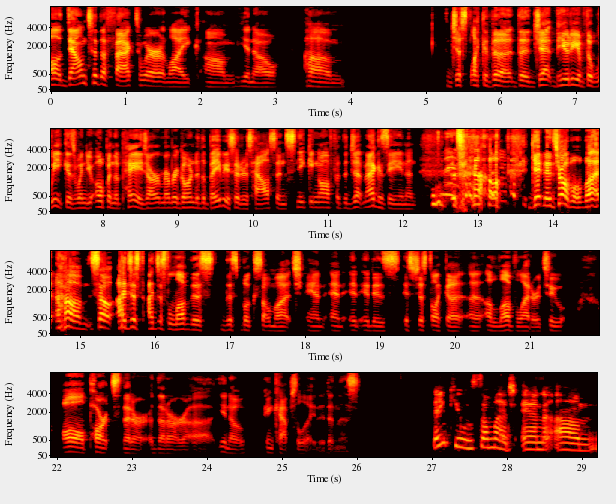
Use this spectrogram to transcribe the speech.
all down to the fact where like, um, you know, um just like the the jet beauty of the week is when you open the page. I remember going to the babysitter's house and sneaking off with the jet magazine and so, getting in trouble. But um so i just i just love this this book so much. And and it, it is it's just like a, a a love letter to all parts that are that are uh you know encapsulated in this Thank you so much. And um,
